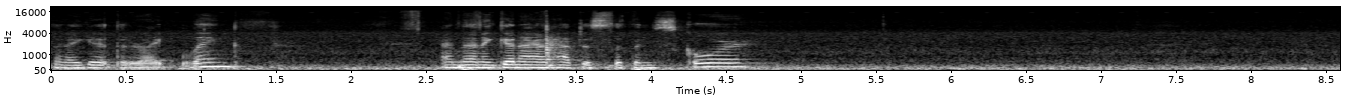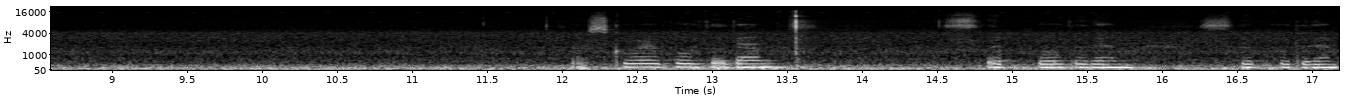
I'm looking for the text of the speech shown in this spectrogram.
so that I get it the right length. And then again, I would have to slip and score. So score both of them, slip both of them, slip both of them.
